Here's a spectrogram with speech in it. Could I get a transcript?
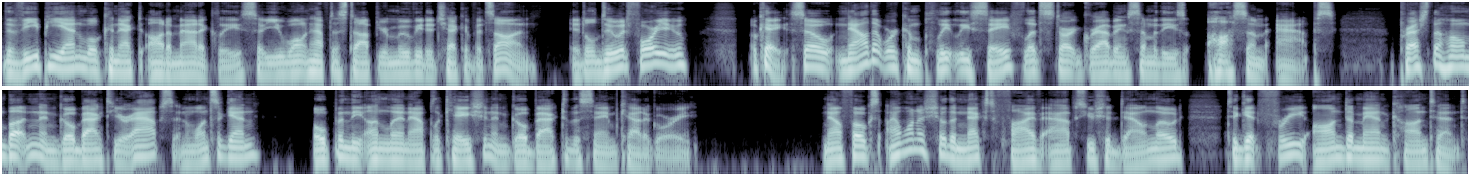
The VPN will connect automatically, so you won't have to stop your movie to check if it's on. It'll do it for you. Okay, so now that we're completely safe, let's start grabbing some of these awesome apps. Press the home button and go back to your apps, and once again, open the Unlinked application and go back to the same category. Now, folks, I want to show the next five apps you should download to get free on-demand content,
